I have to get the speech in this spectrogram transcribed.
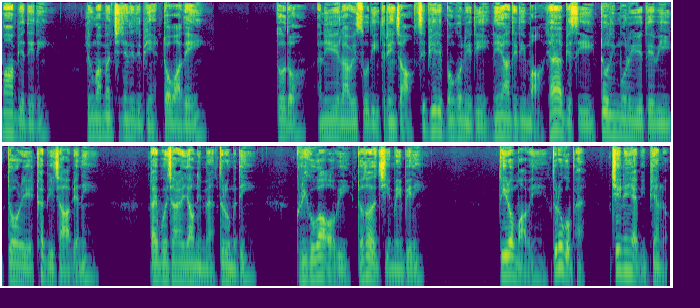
မှားပြသေးသည်လူမမှန်ချင်းချင်းသည်ဖြင့်တော်ပါသည်သို့သောအနီးလာပြီးဆိုသည့်တရင်ကြောင့်စစ်ပြေးတွေပုံကုန်နေသည့်နေရာတည်တည်မှရရပစ္စည်းတိုလီမိုလီတွေသေးပြီးတော်တွေထွက်ပြေးကြပြန်သည်တိုက်ပွဲကြတဲ့ရောက်နေမှသူတို့မသိဂရီဂိုကအော်ပြီးဒေါသကြီးအမိန်ပေးသည်တီးတော့မှာပဲသူတို့ကိုဖမ်းချိန်နဲ့ရိုက်ပြီးပြန်လို့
